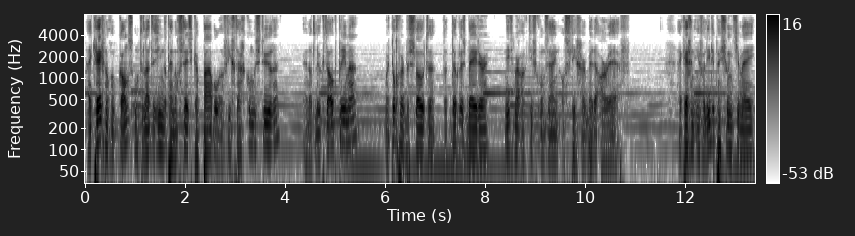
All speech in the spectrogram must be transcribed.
Hij kreeg nog een kans om te laten zien dat hij nog steeds capabel een vliegtuig kon besturen, en dat lukte ook prima, maar toch werd besloten dat Douglas Bader niet meer actief kon zijn als vlieger bij de RAF. Hij kreeg een invalidepensioentje mee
